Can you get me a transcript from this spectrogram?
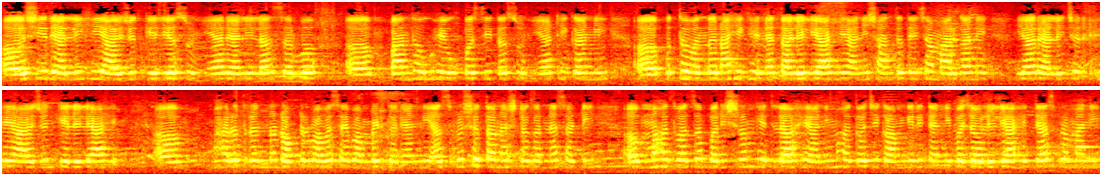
अशी रॅली ही आयोजित केली असून या रॅलीला सर्व बांधव हे उपस्थित असून या ठिकाणी बुद्ध बुद्ध वंदनाही घेण्यात आलेली आहे आणि शांततेच्या मार्गाने या रॅलीचे हे आयोजन केलेले आहे. भारतरत्न डॉक्टर बाबासाहेब आंबेडकर यांनी अस्पृश्यता नष्ट करण्यासाठी महत्त्वाचा परिश्रम घेतला आहे आणि महत्वाची कामगिरी त्यांनी बजावलेली आहे. त्याचप्रमाणे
